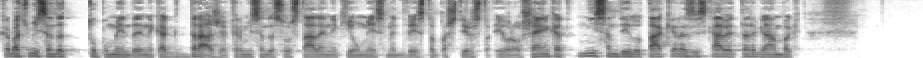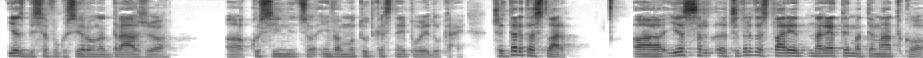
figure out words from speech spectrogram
Ker pač mislim, da to pomeni, da je nekako draže, ker mislim, da so ostale nekje vmes med 200 in 400 evrov. Še enkrat, nisem delal take raziskave trga, ampak jaz bi se fokusiral na dražjo uh, kosilnico in vam bom tudi kasneje povedal, kaj. Četrta stvar. Uh, jaz, četrta stvar je, naredite matematiko.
